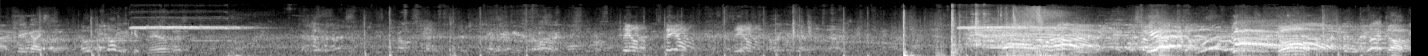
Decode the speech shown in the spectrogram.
Okay, guys. Stay on. Stay on. Stay on it. Good job.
